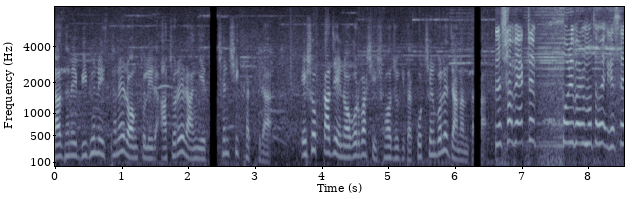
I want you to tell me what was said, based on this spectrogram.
রাজধানীর বিভিন্ন স্থানে রংতুলির আচরে রাঙিয়ে দিচ্ছেন শিক্ষার্থীরা। এসব কাজে নগরবাসী সহযোগিতা করছেন বলে জানান তারা। সবাই একটা পরিবারের মতো হয়ে গেছে।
